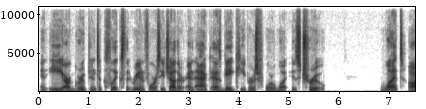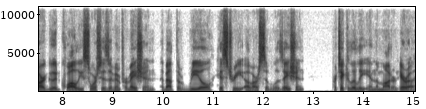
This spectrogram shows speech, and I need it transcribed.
And E are grouped into cliques that reinforce each other and act as gatekeepers for what is true. What are good quality sources of information about the real history of our civilization particularly in the modern era,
